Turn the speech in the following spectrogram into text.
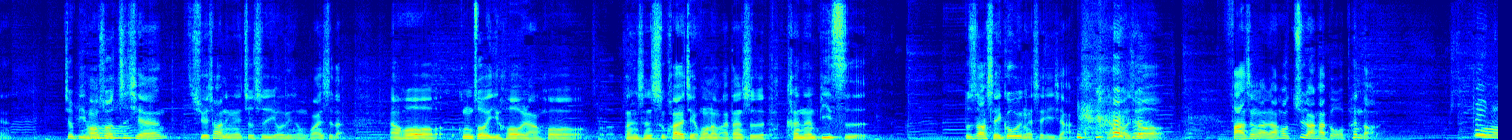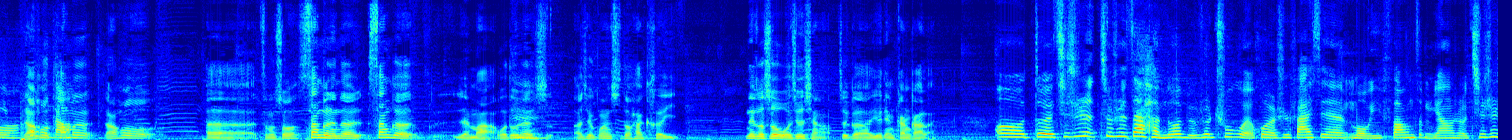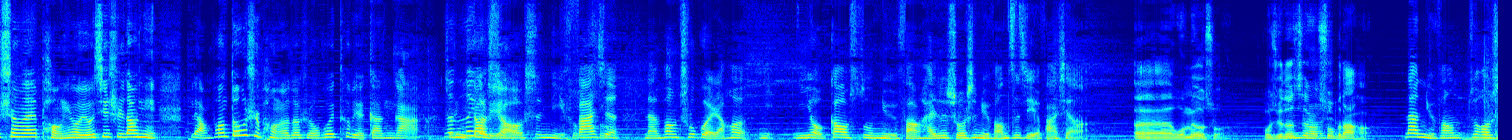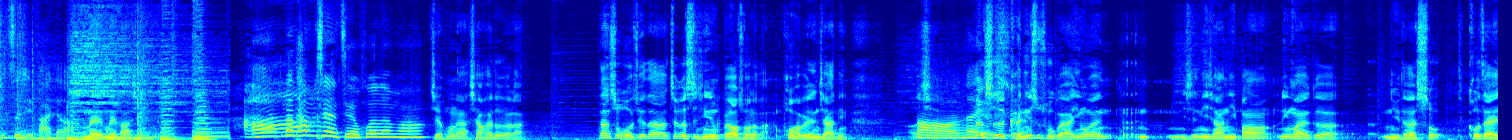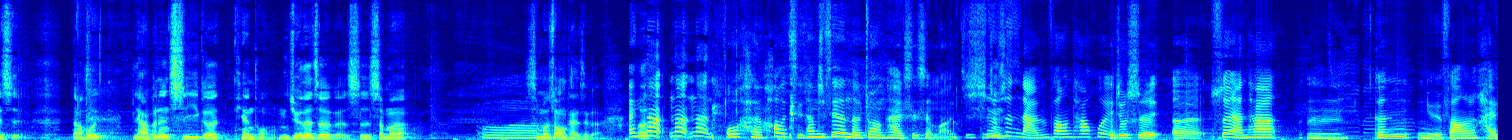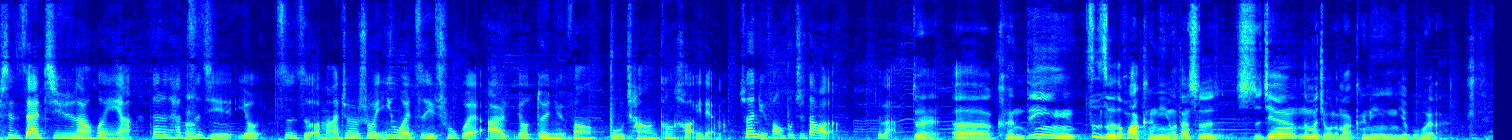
就比方说之前学校里面就是有那种关系的，然后工作以后，然后本身是快结婚了嘛，但是可能彼此不知道谁勾引了谁一下，然后就发生了，然后居然还被我碰到了。被你然后他们，然后，呃，怎么说？三个人的三个人嘛，我都认识，而且关系都还可以。那个时候我就想，这个有点尴尬了。哦，对，其实就是在很多，比如说出轨，或者是发现某一方怎么样的时候，其实身为朋友，尤其是当你两方都是朋友的时候，会特别尴尬。那那个时候是你发现男方出轨，然后你你有告诉女方，还是说是女方自己也发现了？呃，我没有说，我觉得这样说不大好。那女方最后是自己发现了？没没发现啊？那他们现在结婚了吗？结婚了，小孩都有了。但是我觉得这个事情就不要说了吧，破坏别人家庭。啊，但是肯定是出轨啊，因为你是你想你帮另外一个女的手勾在一起，然后两个人吃一个甜筒，你觉得这个是什么？哇，什么状态？这个？哎，那那那我很好奇，他们现在的状态是什么？就是就是男方他会就是呃，虽然他。嗯，跟女方还是在继续这段婚姻啊，但是他自己有自责嘛？就是说，因为自己出轨而有对女方补偿更好一点嘛？虽然女方不知道的，对吧？对，呃，肯定自责的话肯定有，但是时间那么久了嘛，肯定也不会了。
